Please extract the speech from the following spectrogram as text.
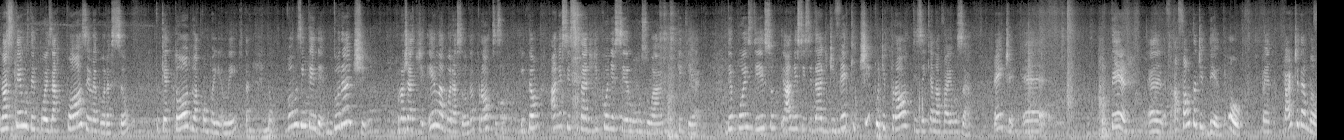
Nós temos depois a pós-elaboração, porque é todo o acompanhamento, tá? Então, vamos entender. Durante o projeto de elaboração da prótese, então, há necessidade de conhecer o usuário, o que, que é. Depois disso, há necessidade de ver que tipo de prótese que ela vai usar. Gente, é, ter é, a falta de dedo, ou é, parte da mão,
